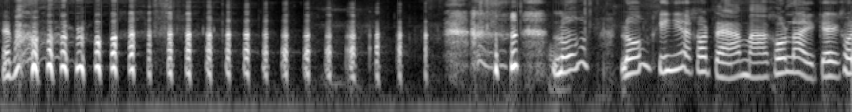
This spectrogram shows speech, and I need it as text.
ไอ้พ่อลุงลุงขี้เนี้ยเขาตาหมาเขาไล่แกเขา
